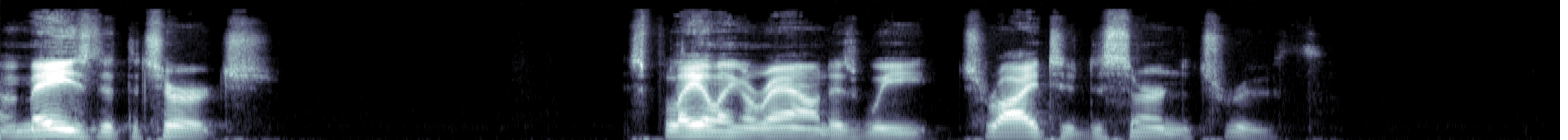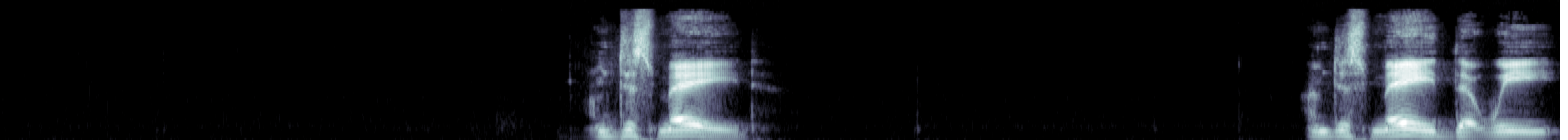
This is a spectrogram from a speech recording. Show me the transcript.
I'm amazed at the church is flailing around as we try to discern the truth. I'm dismayed. I'm dismayed that we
